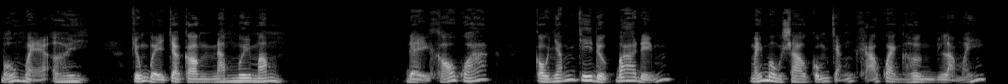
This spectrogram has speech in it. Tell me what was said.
Bố mẹ ơi, chuẩn bị cho con 50 mâm. Đề khó quá, cậu nhắm chỉ được 3 điểm. Mấy môn sau cũng chẳng khả quan hơn là mấy.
